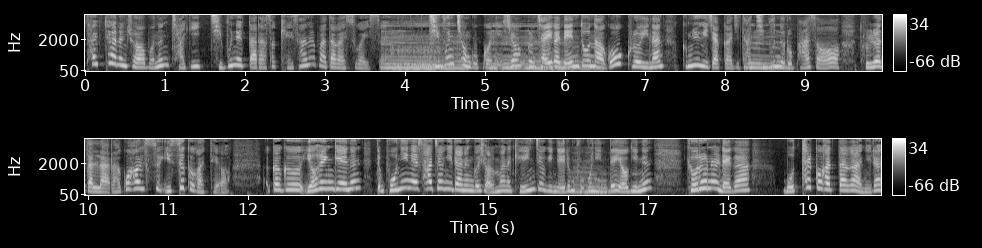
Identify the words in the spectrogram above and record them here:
탈퇴하는 조합원은 자기 지분에 따라서 계산을 받아갈 수가 있어요. 음. 지분 청구권이죠. 음, 음, 그럼 자기가 음. 낸 돈하고 그로 인한 금융이자까지 다 음. 지분으로 봐서 돌려달라라고 할 수 있을 것 같아요. 아까 그 여행계는 본인의 사정이라는 것이 얼마나 개인적이냐 이런 음. 부분인데 여기는 결혼을 내가 못할 것 같다가 아니라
